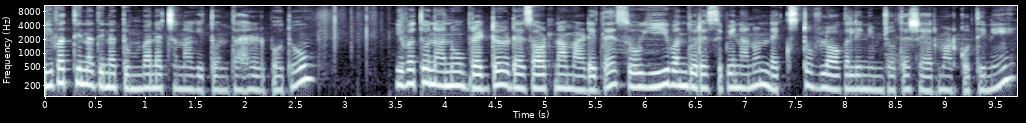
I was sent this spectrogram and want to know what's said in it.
ಇವತ್ತಿನ ದಿನ ತುಂಬಾ ಚೆನ್ನಾಗಿತ್ತು ಅಂತ ಹೇಳ್ಬೋದು. ಇವತ್ತು ನಾನು ಬ್ರೆಡ್ ಡೆಸರ್ಟ್ನ ಮಾಡಿದ್ದೆ. ಸೊ, ಈ ಒಂದು ರೆಸಿಪಿ ನಾನು ನೆಕ್ಸ್ಟ್ ವ್ಲಾಗಲ್ಲಿ ನಿಮ್ಮ ಜೊತೆ ಶೇರ್ ಮಾಡ್ಕೋತೀನಿ.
